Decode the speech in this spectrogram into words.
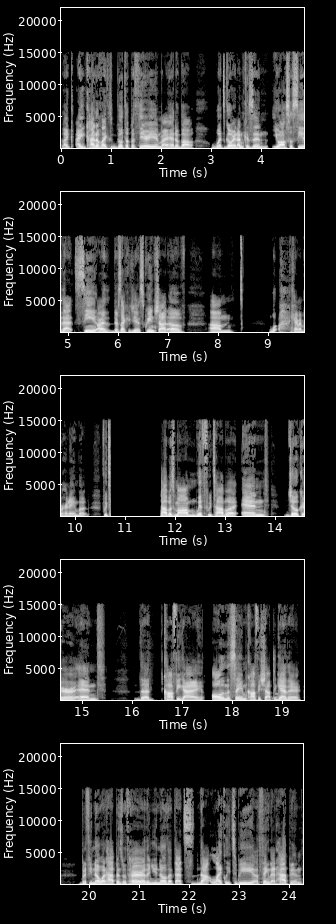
like I kind of like built up a theory in my head about what's going on because then you also see that scene. Or there's actually a screenshot of, um, what I can't remember her name, but Futaba's mom with Futaba and Joker and the coffee guy all in the same coffee shop together. But if you know what happens with her, then you know that that's not likely to be a thing that happened.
